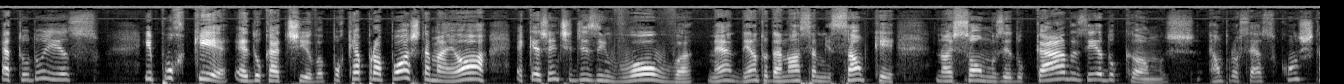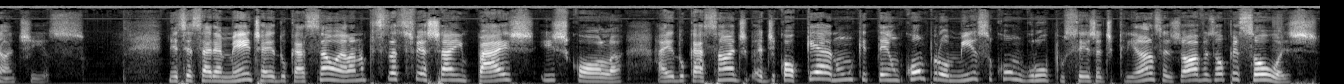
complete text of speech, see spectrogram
É tudo isso. E por que educativa? Porque a proposta maior é que a gente desenvolva, né, dentro da nossa missão, porque nós somos educados e educamos. É um processo constante isso necessariamente a educação ela não precisa se fechar em paz e escola. A educação é de, é de qualquer um que tenha um compromisso com um grupo, seja de crianças, jovens ou pessoas.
